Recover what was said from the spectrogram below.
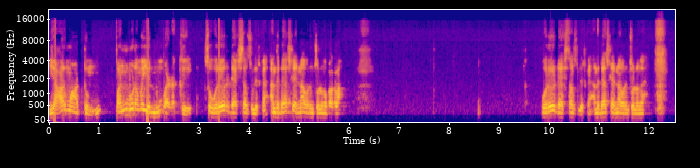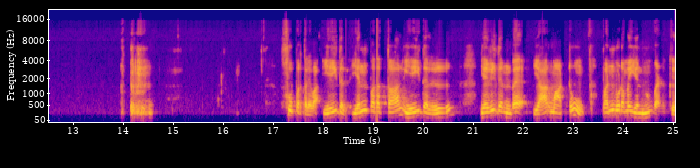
யார் மாட்டும் பண்புடைமை என்னும் வழக்கு. ஸோ ஒரே ஒரு டேஷ் தான் சொல்லியிருக்கேன். அந்த டேஷ்ல என்ன வரும்னு சொல்லுங்க பார்க்கலாம். ஒரே ஒரு டேஷ் தான் சொல்லியிருக்கேன். அந்த டேஷ்ல என்ன வரும்னு சொல்லுங்க. சூப்பர் தலைவா எய்தல். என் பதத்தால் எய்தல் எளிதன்ப யார் மாட்டும் பண்புடைமை என்னும் வழக்கு.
